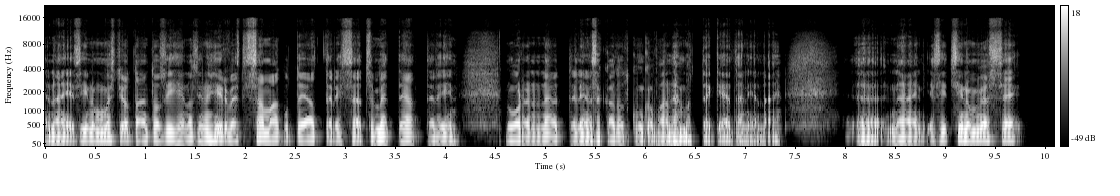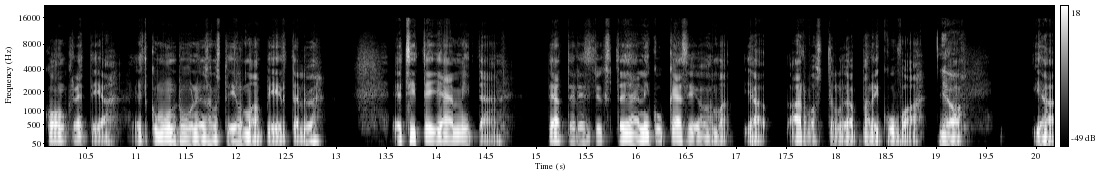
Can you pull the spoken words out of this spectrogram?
ja näin. Ja siinä on mun mielestä jotain tosi hienoa. Siinä on hirveästi samaa kuin teatterissa, että sä menet teatteriin nuorena näyttelijänä, sä katsot kuinka vanhemmat tekee tämän ja näin. Öö, näin. Ja sitten siinä on myös se konkretia, että kun mun duuni on semmoista ilmaa piirtelyä, että sitten ei jää mitään. Teatteriesityksestä jää niin kuin käsiohjelma ja arvostelu ja pari kuvaa. Joo. Ja,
